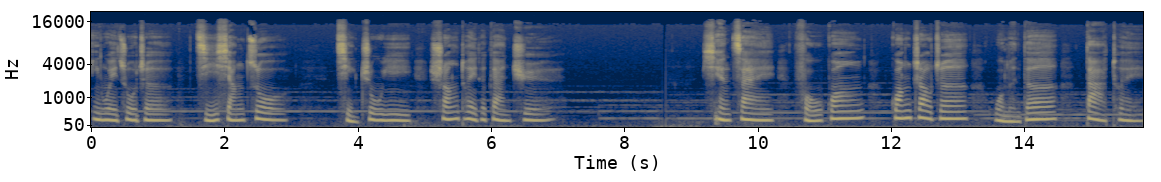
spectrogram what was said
因为坐着吉祥坐，请注意双腿的感觉。现在佛光光照着我们的大腿、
